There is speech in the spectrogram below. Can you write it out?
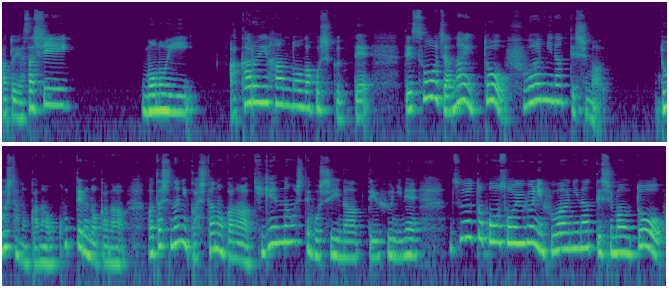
あと優しい物言い明るい反応が欲しくってでそうじゃないと不安になってしまう。どうしたのかな？怒ってるのかな？私何かしたのかな？機嫌直してほしいなっていうふうにねずっとこうそういうふうに不安になってしまうと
